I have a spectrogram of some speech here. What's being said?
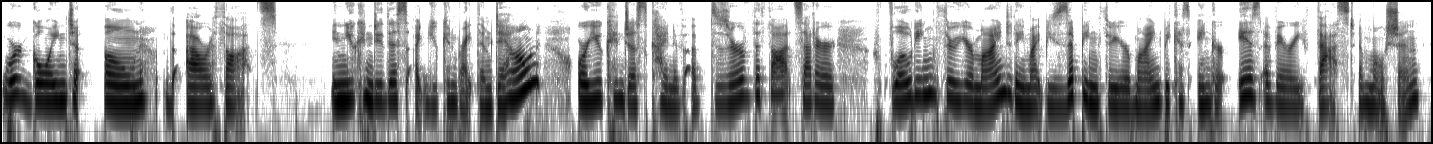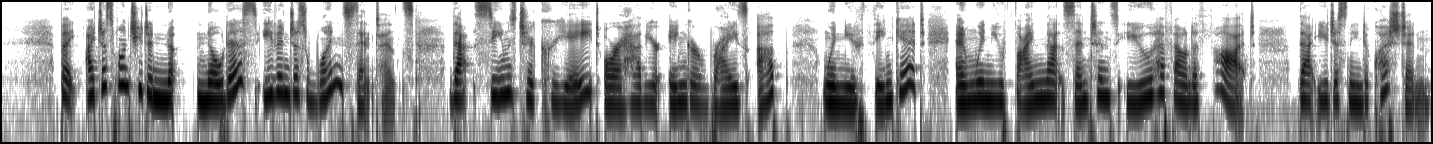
We're going to own the, our thoughts. And you can do this, uh, you can write them down, or you can just kind of observe the thoughts that are floating through your mind. They might be zipping through your mind because anger is a very fast emotion. But I just want you to no- notice even just one sentence that seems to create or have your anger rise up when you think it. And when you find that sentence, you have found a thought that you just need to question.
